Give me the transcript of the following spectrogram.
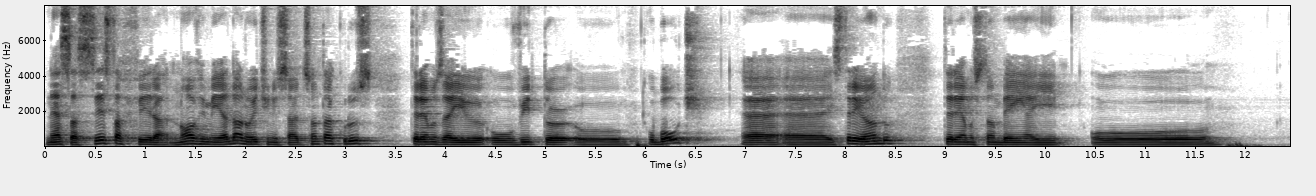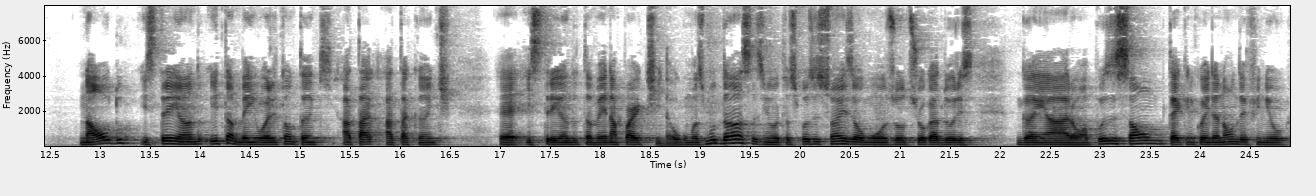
nessa sexta-feira, nove e meia da noite, no estádio de Santa Cruz. Teremos aí o, Victor, o, o Bolt é, é, estreando. Teremos também aí o Naldo estreando e também o Wellington Tanque, ata atacante, é, estreando também na partida. Algumas mudanças em outras posições, alguns outros jogadores ganharam a posição. O técnico ainda não definiu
